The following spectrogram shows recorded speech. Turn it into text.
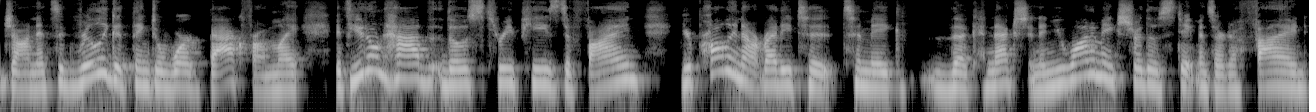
John, it's a really good thing to work back from. Like, if you don't have those three P's defined, you're probably not ready to to make the connection, and you want to make sure those statements are defined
